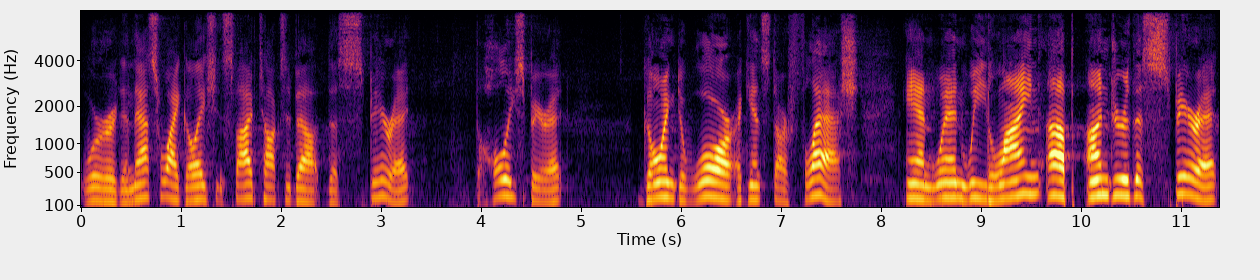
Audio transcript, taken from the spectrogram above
word. And that's why Galatians 5 talks about the Spirit, the Holy Spirit, going to war against our flesh. And when we line up under the Spirit,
